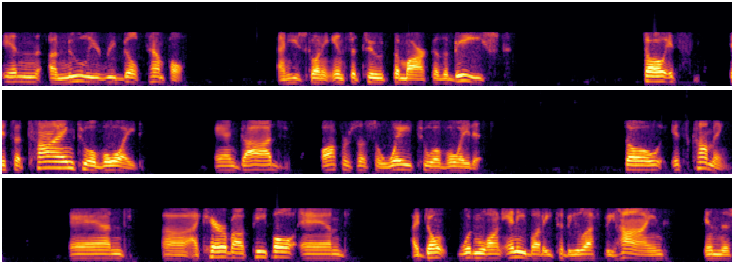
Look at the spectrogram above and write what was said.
in a newly rebuilt temple and he's going to institute the mark of the beast. So it's it's a time to avoid, and God offers us a way to avoid it. So it's coming, and uh, I care about people, and I don't wouldn't want anybody to be left behind in this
